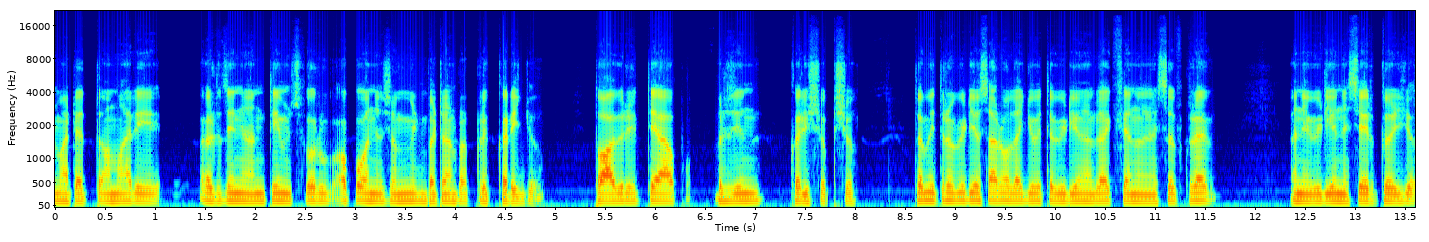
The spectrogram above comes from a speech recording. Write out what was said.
માટે તમારી અરજીને અંતિમ સ્વરૂપ આપો અને સબમિટ બટન પર ક્લિક કરી દો. તો આવી રીતે આપ અરજી કરી શકશો. તો મિત્રો વીડિયો સારો લાગ્યો હોય તો વિડીયોને લાઈક ચેનલને સબસ્ક્રાઈબ અને વિડીયોને શેર કરજો.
